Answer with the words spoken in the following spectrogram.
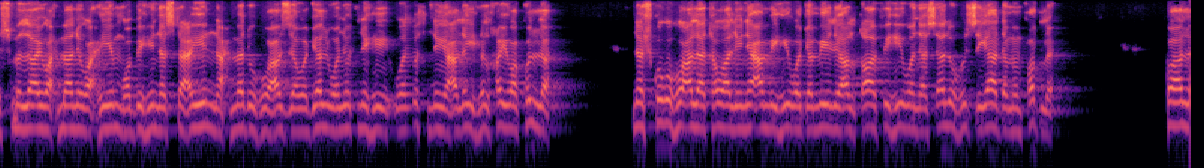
بسم الله الرحمن الرحيم. وبه نستعين نحمده عز وجل ونثنه ونثني عليه الخير كله. نشكره على توالي نعمه وجميل ألطافه ونسأله الزيادة من فضله. قال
